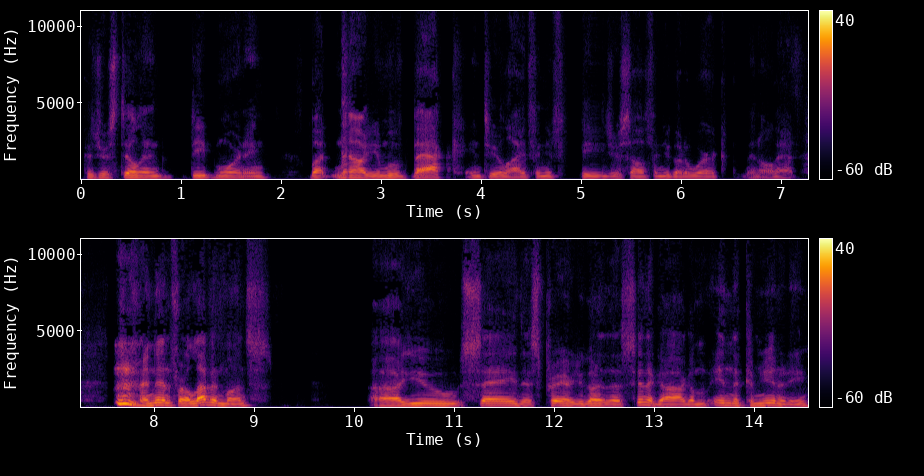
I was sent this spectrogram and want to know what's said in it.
because you're still in deep mourning but now you move back into your life and you feed yourself and you go to work and all that and then for 11 months uh, you say this prayer. You go to the synagogue um, in the community,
